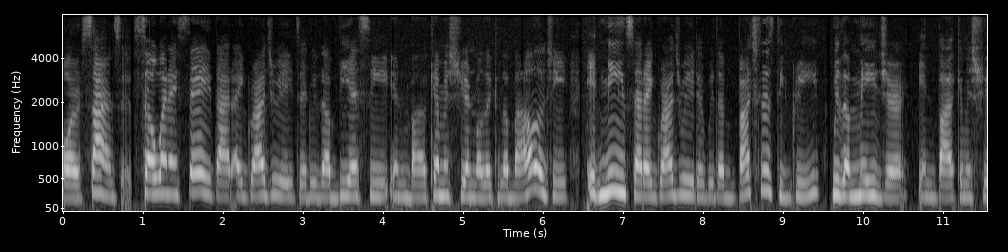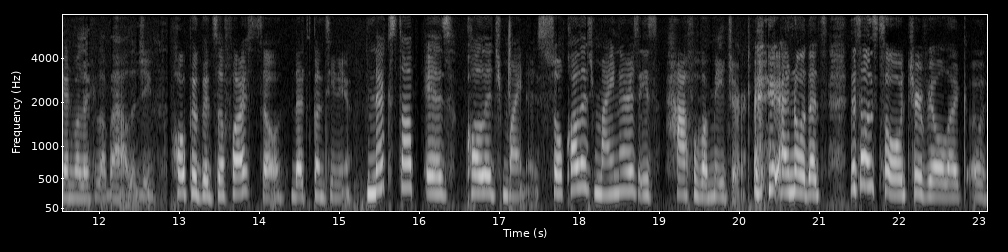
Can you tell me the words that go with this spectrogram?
or Sciences. So when I say that I graduated with a BSc in Biochemistry and Molecular Biology, it means that I graduated with a bachelor's degree with a major in Biochemistry and Molecular Biology. Hope you're good so far, so let's continue. Next up is college minors. So college minors is half of a major. I know that's that sounds so trivial, like uh,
